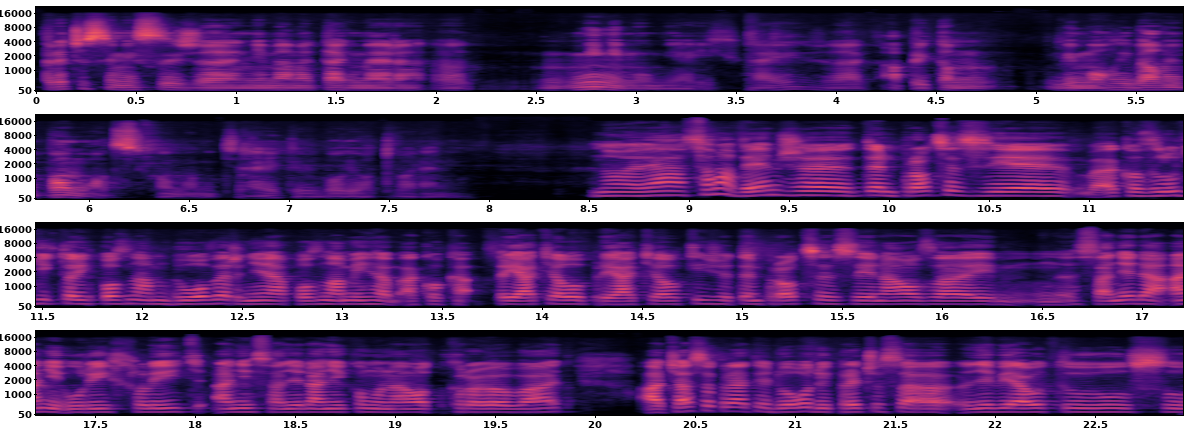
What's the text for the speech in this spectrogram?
Prečo si myslíš, že nemáme takmer minimum je ich, hej? a pritom by mohli veľmi pomôcť komunite, hej? keby boli otvorení? No ja sama viem, že ten proces je, ako z ľudí, ktorých poznám dôverne a poznám ich ako priateľov, priateľky, že ten proces je naozaj, sa nedá ani urýchliť, ani sa nedá nikomu naodkrojovať. A časokrát tie dôvody, prečo sa nevyautujú, sú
